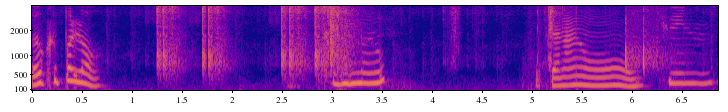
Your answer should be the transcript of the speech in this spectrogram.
이렇게 빨라? 저기 있나요? 없잖아요. 있는데.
